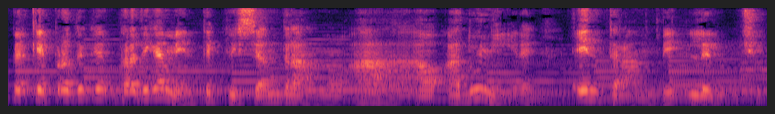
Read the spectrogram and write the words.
perché praticamente qui si andranno a, a, ad unire entrambi le luci.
